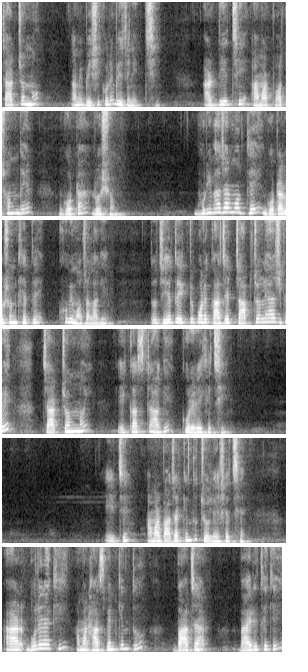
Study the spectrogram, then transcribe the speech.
যার জন্য আমি বেশি করে ভেজে নিচ্ছি। আর দিয়েছি আমার পছন্দের গোটা রসুন। ভুঁড়ি ভাজার মধ্যে গোটা রসুন খেতে খুবই মজা লাগে। তো যেহেতু একটু পরে কাজের চাপ চলে আসবে যার জন্যই এই কাজটা আগে করে রেখেছি। এই যে আমার বাজার কিন্তু চলে এসেছে। আর বলে রাখি, আমার হাজব্যান্ড কিন্তু বাজার, বাইরে থেকেই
